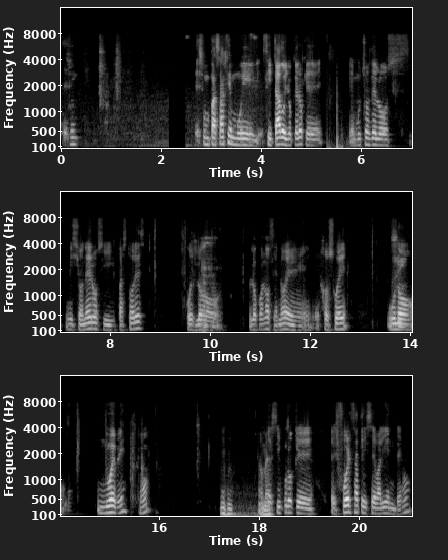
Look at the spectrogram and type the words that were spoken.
Es un, es un pasaje muy citado. Yo creo que, muchos de los misioneros y pastores pues lo, lo conocen, ¿no? Eh, Josué 1.9, ¿no? Un versículo que esfuérzate y sé valiente, ¿no?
